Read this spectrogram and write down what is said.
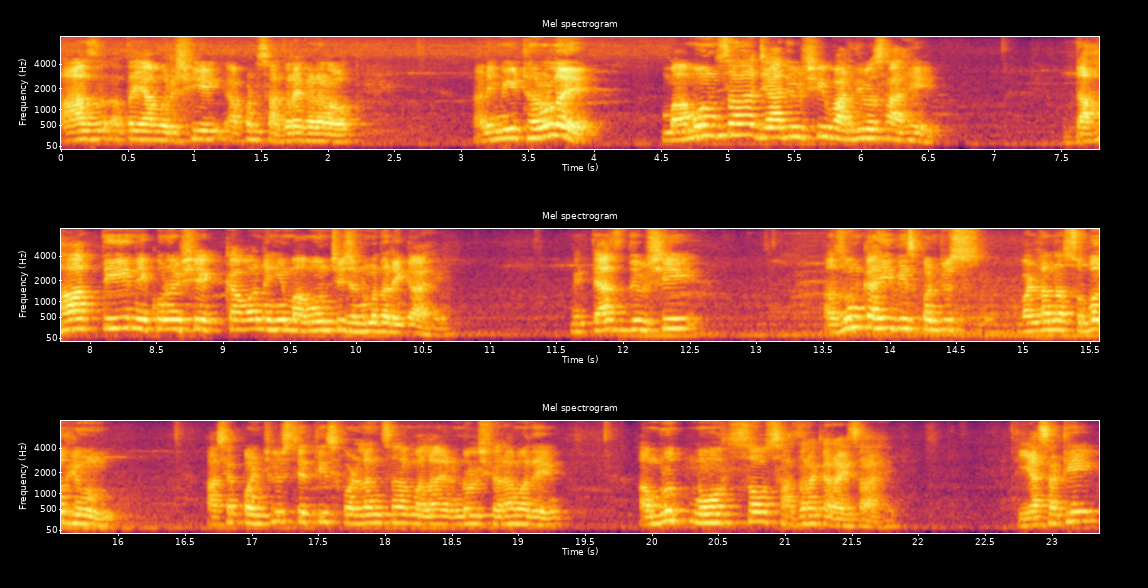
आज आता या वर्षी आपण साजरा करणार आहोत. आणि मी ठरवलंय मामूंचा ज्या दिवशी वाढदिवस आहे दहा तीन एकोणीसशे एक्कावन्न ही मामूंची जन्मतारीख आहे. मी त्याच दिवशी अजून काही वीस पंचवीस वडिलांना सोबत घेऊन अशा पंचवीस ते तीस वडिलांचा मला एरंडोल शहरामध्ये अमृत महोत्सव साजरा करायचा आहे. यासाठी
